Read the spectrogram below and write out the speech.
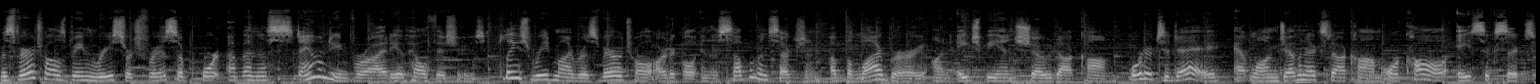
Resveratrol is being researched for its support of an astounding variety of health issues. Please read my resveratrol article in the supplement section of the library on hbnshow.com. Order today at longevinex.com or call 866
